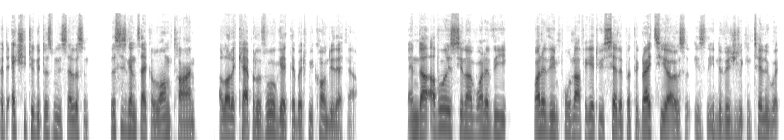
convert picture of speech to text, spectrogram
it actually took a discipline to say, listen, this is going to take a long time, a lot of capitals will get there, but we can't do that now. And uh, I've always, you know, one of the, one of the important, I forget who said it, but the great CEO is, is the individual who can tell you what,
